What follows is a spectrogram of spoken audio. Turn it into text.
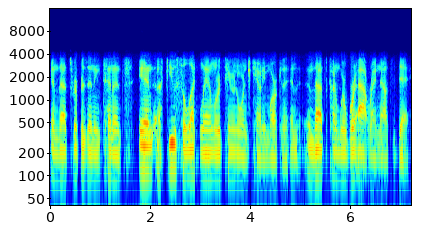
and that's representing tenants and a few select landlords here in Orange County market, and and that's kind of where we're at right now today.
